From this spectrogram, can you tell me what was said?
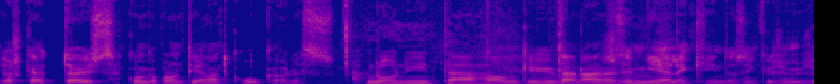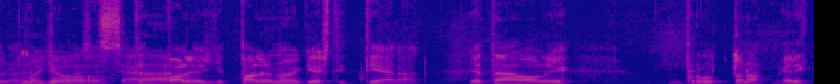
jos käyt töissä, kuinka paljon tienaat kuukaudessa? No niin, tämähän onkin hyvä Tämä on aina se kysymys. mielenkiintoisin kysymys yleensä No joo, tää paljon, paljon oikeasti tienaat. Ja tämä oli bruttona, eli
